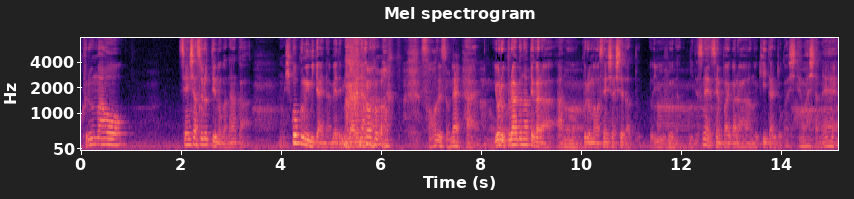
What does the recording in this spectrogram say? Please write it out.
車を洗車するっていうのがなんか非国民みたいな目で見られながら、はい、そうですよね。あの夜暗くなってからあのうん。車を洗車してたというふうにですね先輩からあの聞いたりとかしてましたね。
